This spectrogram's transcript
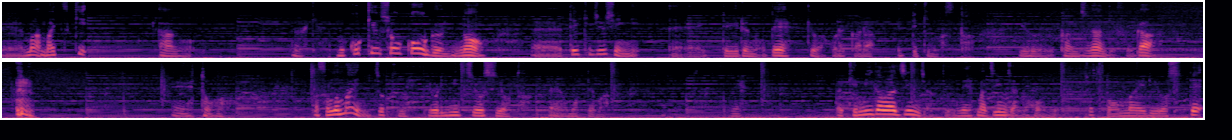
えー、まあ、毎月、あの、なんだっけ、無呼吸症候群の、えー、定期受診に、えー、行っているので今日はこれから行ってきますという感じなんですが えっとその前にちょっとね寄り道をしようと思ってます。ねケミ川神社っていうね、まあ、神社の方にちょっとお参りをして、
